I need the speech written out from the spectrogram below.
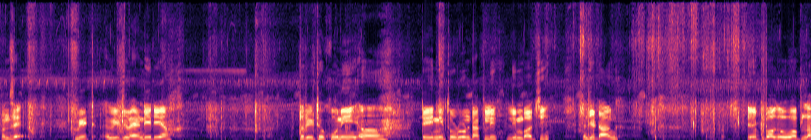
म्हणजे वीट वीटलँड एरिया तर इथं कोणी टेनी तोडून टाकली लिंबाची म्हणजे डांग. हे पा गहू आपला.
